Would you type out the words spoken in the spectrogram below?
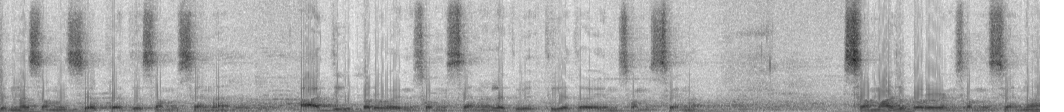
చిన్న సమస్య పెద్ద సమస్య అయినా ఆర్థికపరమైన సమస్య అయినా లేకపోతే వ్యక్తిగతమైన సమస్య అయినా సమాజపరమైన సమస్య అయినా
